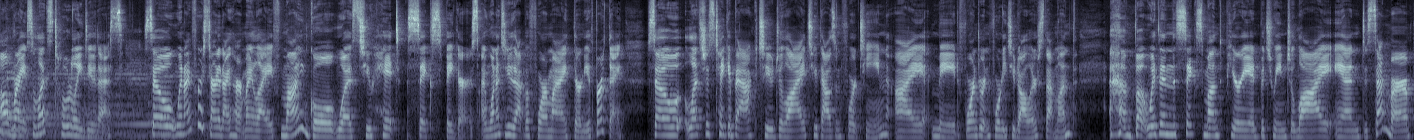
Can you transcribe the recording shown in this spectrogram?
All right, so let's totally do this. So, when I first started I Heart My Life, my goal was to hit six figures. I wanted to do that before my 30th birthday. So, let's just take it back to July 2014. I made $442 that month. But within the six month period between July and December,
